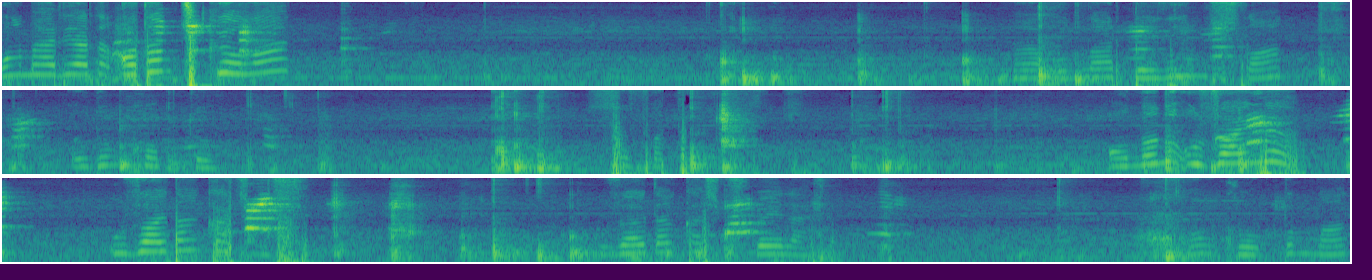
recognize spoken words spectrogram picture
Oğlum her yerden adam çıkıyor lan. Ha bunlar deliymiş lan. Ödüm koptu. Sıfatı. Ananı uzaylı. Uzaydan kaçmış. Uzaydan kaçmış beyler. Son korktum lan.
